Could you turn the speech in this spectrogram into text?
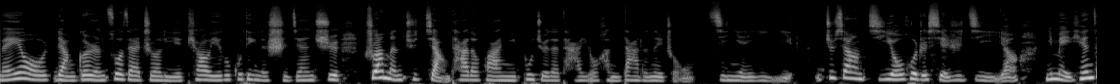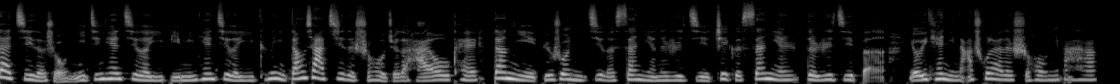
没有两个人坐在这里挑一个固定的时间去专门去讲它的话，你不觉得它有很大的那种纪念意义？就像集邮或者写日记一样，你每天在记的时候，你今天记了一笔，明天记了一，可能你当下记的时候觉得还 OK，但你比如说你记。了三年的日记，这个三年的日记本，有一天你拿出来的时候，你把它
